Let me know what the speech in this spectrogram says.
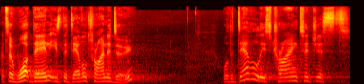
And so, what then is the devil trying to do? Well, the devil is trying to just,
